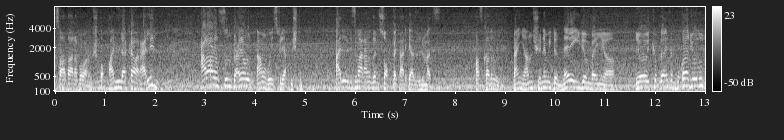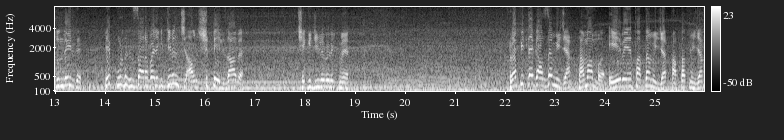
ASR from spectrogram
sağda araba varmış o allaka var Halil Alan olsun dayı ama bu espri yapmıştım Halil bizim aramızda bir sohbet herkes bilmez Az kalır ben yanlış yöne mi gidiyorum nereye gidiyorum ben ya ya köprüden bu kadar yol uzun değildi hep burada hızlı arabayla gittiğimiz için alışık değiliz abi çekiciyle böyle gitmeye Rapid'le gazlamayacağım tamam mı? Airbag'ini patlamayacağım, patlatmayacağım.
